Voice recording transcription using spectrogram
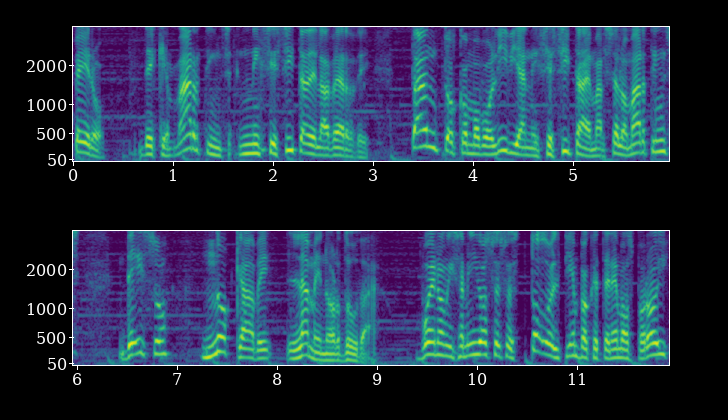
Pero de que Martins necesita de la verde, tanto como Bolivia necesita de Marcelo Martins, de eso no cabe la menor duda. Bueno, mis amigos, eso es todo el tiempo que tenemos por hoy.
